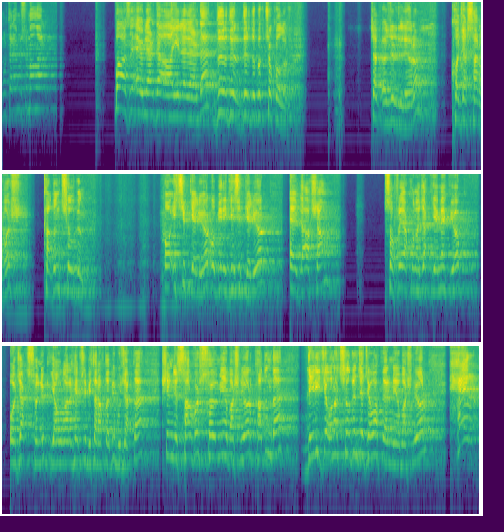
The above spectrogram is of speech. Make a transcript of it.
Muhterem Müslümanlar, bazı evlerde, ailelerde dırdır, dırdıbık çok olur. Çok özür diliyorum. Koca sarhoş, kadın çılgın. O içip geliyor, o biri gezip geliyor. Evde akşam sofraya konacak yemek yok. Ocak sönük, yavruların hepsi bir tarafta bir bucakta. Şimdi sarhoş sövmeye başlıyor. Kadın da delice ona çılgınca cevap vermeye başlıyor.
